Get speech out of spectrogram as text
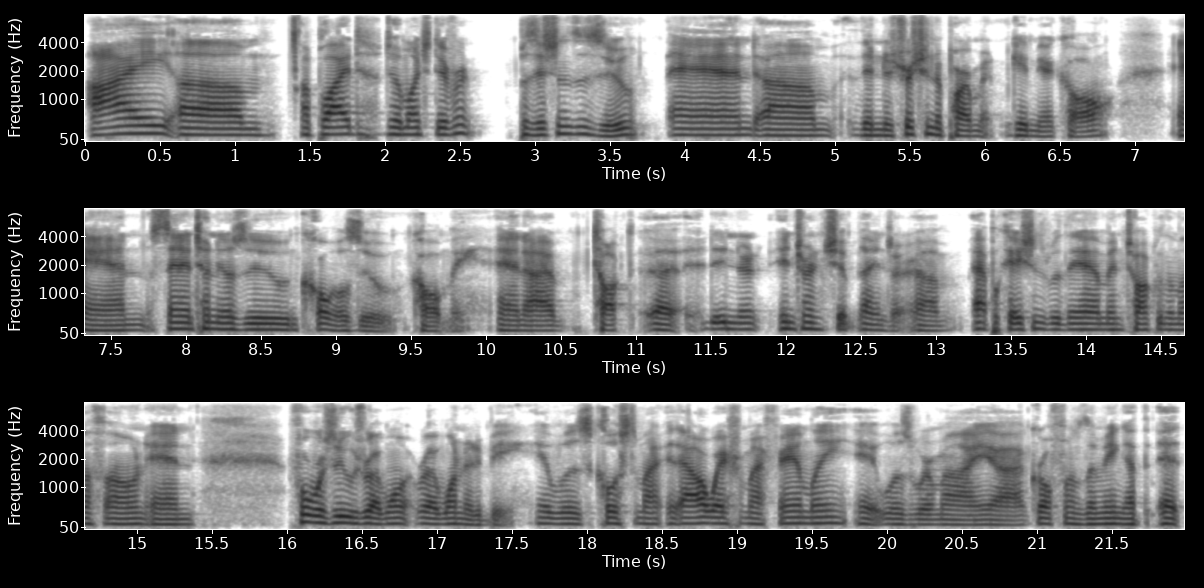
I um, applied to a bunch of different positions the zoo, and um, the nutrition department gave me a call, and San Antonio Zoo and Caldwell Zoo called me, and I talked uh, inter- internship not intern, um, applications with them, and talked with them on the phone, and Fort Worth Zoo was where I, where I wanted to be. It was close to my an hour away from my family. It was where my uh, girlfriend was living at, at,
